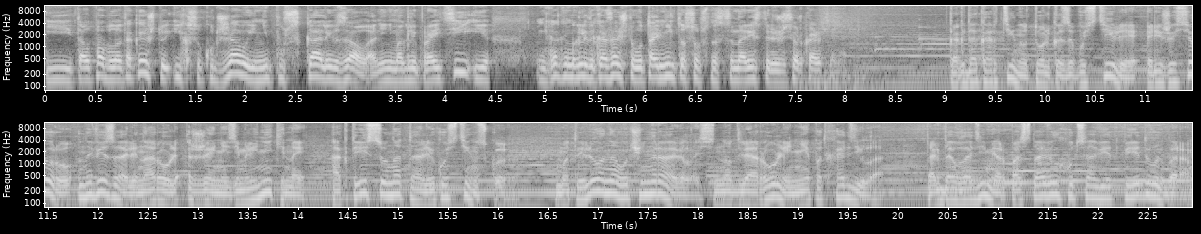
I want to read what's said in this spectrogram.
И толпа была такая, что их с Акуджавой не пускали в зал. Они не могли пройти и никак не могли доказать, что вот они-то, собственно, сценарист и режиссер картины. Когда картину только запустили, режиссеру навязали на роль Жени Земляникиной актрису Наталью Кустинскую. Мотылю она очень нравилась, но для роли не подходила. Тогда Владимир поставил худсовет перед выбором.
